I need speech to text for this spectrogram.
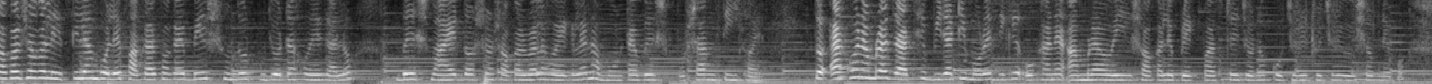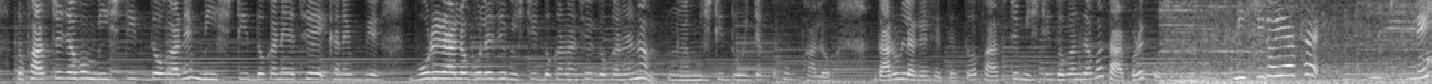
সকাল সকাল এসেছিলাম বলে ফাঁকায় ফাঁকায় বেশ সুন্দর পুজোটা হয়ে গেল। বেশ মায়ের দর্শন সকালবেলা হয়ে গেলে না মনটা বেশ প্রশান্তি হয়। তো এখন আমরা যাচ্ছি বিরাটি মোড়ের দিকে। ওখানে আমরা ওই সকালে ব্রেকফাস্টের জন্য কচুরি টুচুরি ওইসব নেব। তো ফার্স্টে যাব মিষ্টির দোকানে। মিষ্টির দোকানে আছে এখানে ভোরের আলো বলে যে মিষ্টির দোকান আছে, ওই দোকানে না মিষ্টির দইটা খুব ভালো। দারুণ লাগে খেতে। তো ফার্স্টে মিষ্টির দোকান যাব, তারপরে কচুরি নেব। মিষ্টি দই আছে? নেই?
